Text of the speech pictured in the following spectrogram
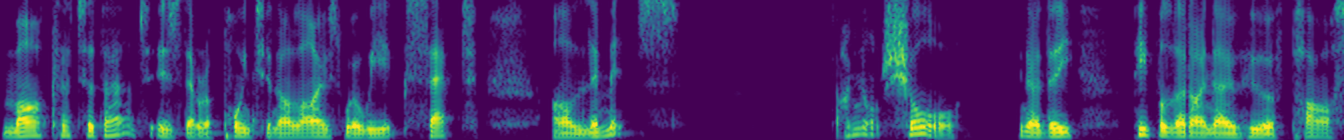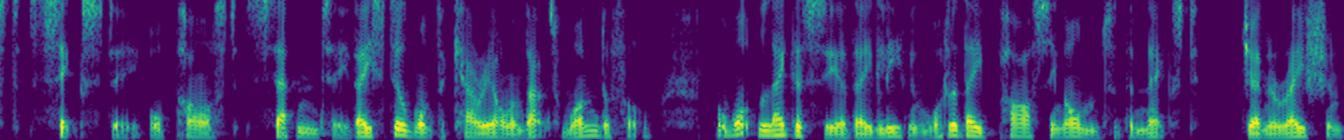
marker to that? Is there a point in our lives where we accept our limits? I'm not sure. You know, the people that I know who have passed 60 or past 70, they still want to carry on, and that's wonderful. But what legacy are they leaving? What are they passing on to the next generation?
